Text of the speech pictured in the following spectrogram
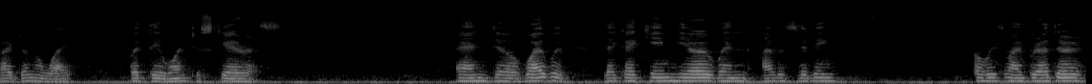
I don't know why, but they want to scare us. And uh, why would, like, I came here when I was living uh, with my brother,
